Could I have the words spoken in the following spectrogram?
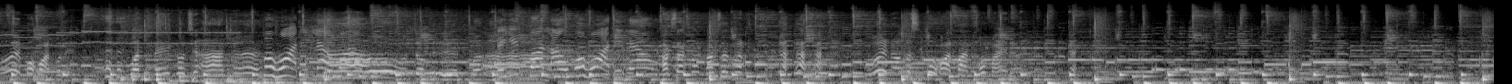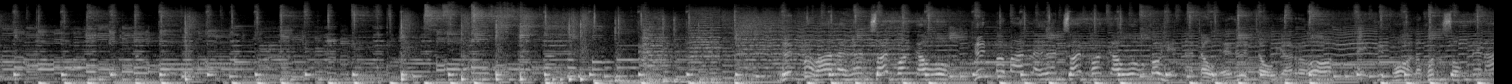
เอ้ยมาหอดมาเลยวันไหนก็ช่างเออบ่ฮอดอีกแล้วเจ้าจงอื่นมาได้ยินบ่เราบ่ฮอดอีกแล้วพักสักก่อนพักสักก่อนเฮ้ยน้องมาสิบ่หอดบ้านเขาไหมนะ เก่าขึ้นมาบ้านเฮือนสอนคนเก่าเขาเห็นเจ้าเฮือนเจ้าอย่ารอให้ขึ้นพ่อละคนส่งเดินน้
